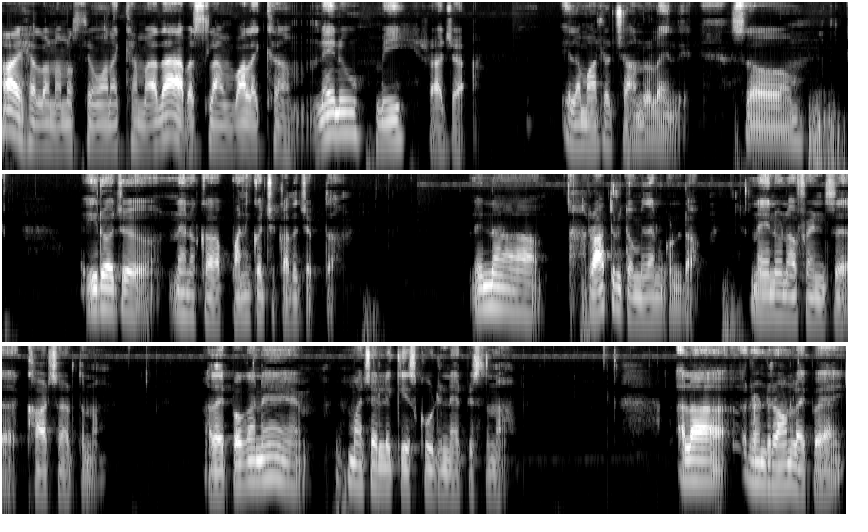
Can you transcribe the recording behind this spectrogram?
హాయ్ హలో నమస్తే వనకం అదాబ్ అస్లాం వాలకం నేను మీ రాజా ఇలా మాట్లాడి చాలా రోజులైంది. సో ఈరోజు నేను ఒక పనికొచ్చే కథ చెప్తా. నిన్న రాత్రి తొమ్మిది అనుకుంటా నేను నా ఫ్రెండ్స్ కార్డ్స్ ఆడుతున్నాం. అది అయిపోగానే మా చెల్లికి స్కూటీ నేర్పిస్తున్నా. అలా రెండు రౌండ్లు అయిపోయాయి.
